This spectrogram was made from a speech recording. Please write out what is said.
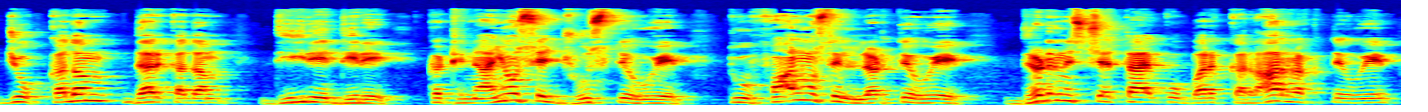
जो कदम दर कदम धीरे धीरे कठिनाइयों से जूझते हुए, तूफानों से लड़ते हुए दृढ़ निश्चयता को बरकरार रखते हुए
